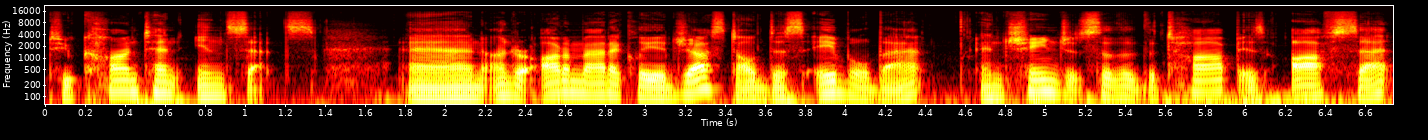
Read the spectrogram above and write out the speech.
to content insets. And under automatically adjust, I'll disable that and change it so that the top is offset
